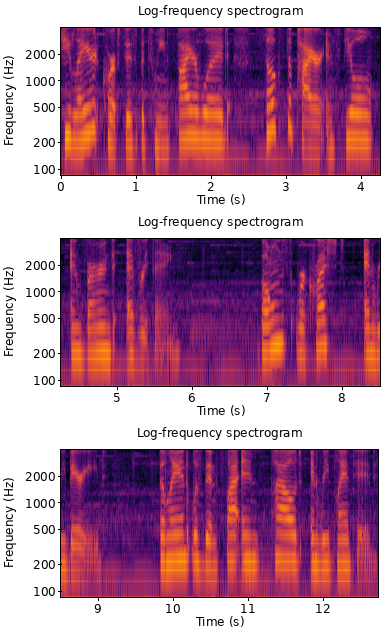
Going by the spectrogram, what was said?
He layered corpses between firewood, soaked the pyre in fuel, and burned everything. Bones were crushed and reburied. The land was then flattened, plowed, and replanted.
